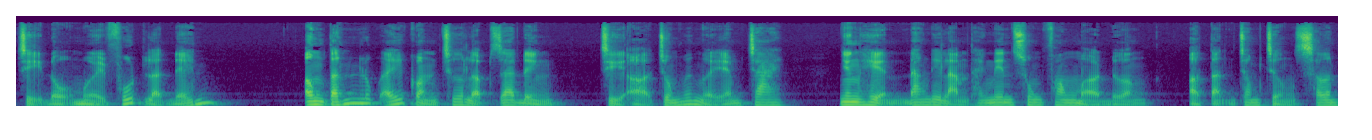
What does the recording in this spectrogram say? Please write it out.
chỉ độ mười phút là đến. Ông tấn lúc ấy còn chưa lập gia đình, chỉ ở chung với người em trai, nhưng hiện đang đi làm thanh niên sung phong mở đường ở tận trong trường sơn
